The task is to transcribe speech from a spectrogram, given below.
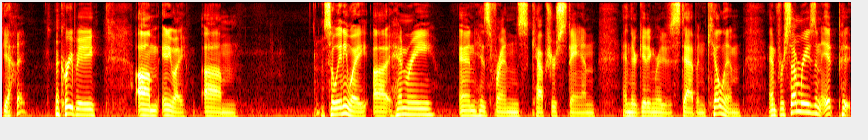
Yeah. Okay. creepy. Um, anyway, um, so anyway, uh, Henry and his friends capture Stan, and they're getting ready to stab and kill him. And for some reason, it p-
